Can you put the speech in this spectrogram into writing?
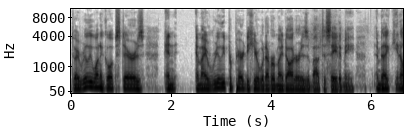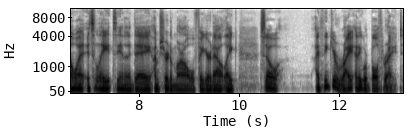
do I really want to go upstairs and am I really prepared to hear whatever my daughter is about to say to me? And be like, you know what? It's late. It's the end of the day. I'm sure tomorrow we'll figure it out. Like, so I think you're right. I think we're both right.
